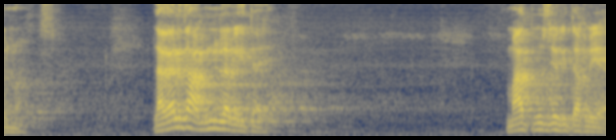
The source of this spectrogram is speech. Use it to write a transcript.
কোনো লাগাইলে তো হাগুনি লাগাইতাই মাত বুঝিয়ে কিতা হইয়া।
